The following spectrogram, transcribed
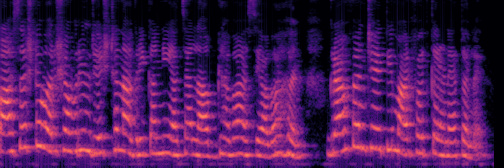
पासष्ट वर्षावरील ज्येष्ठ नागरिकांनी याचा लाभ घ्यावा असे आवाहन ग्रामपंचायतीमार्फत करण्यात आलं आहे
